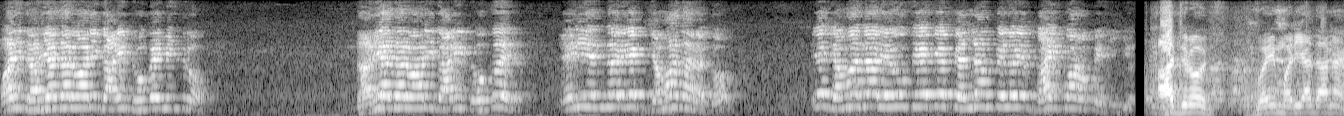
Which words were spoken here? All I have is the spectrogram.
મારી ધારિયાધાર વાળી ગાડી ઠોકાઈ, મિત્રો. ધારિયાધાર વાળી ગાડી ઠોકાઈ, એની અંદર એક જમાદાર હતો. એ જમાદાર એવું કહે કે પહેલામાં પહેલો એક બાઇક વાળો પહેરી ગયો. આજ રોજ વય મર્યાદાને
